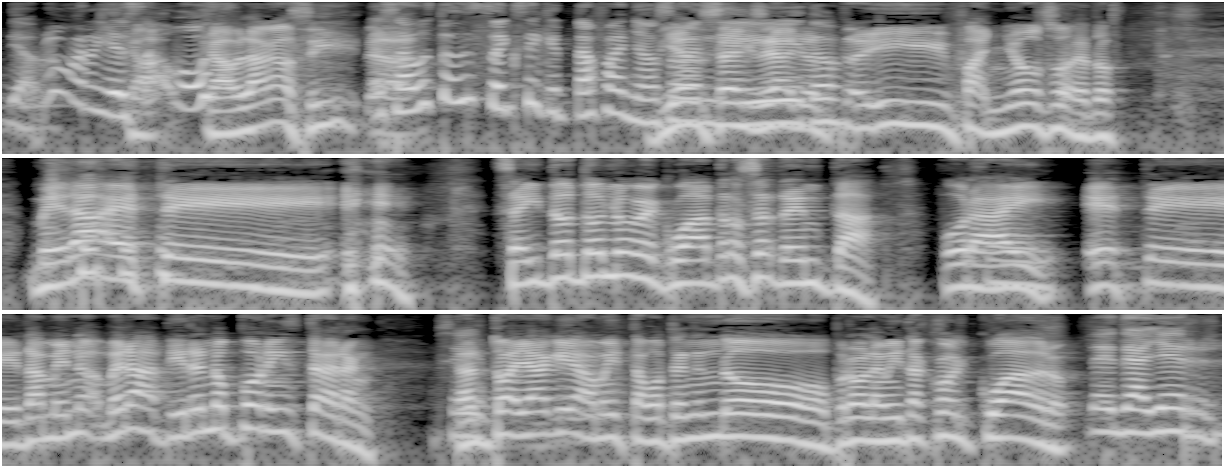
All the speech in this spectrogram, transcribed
diablo, pero y Que, esa voz. que hablan así. Esa voz tan sexy que está fañosa. Bien sexy, yo bendito. estoy fañoso de todo. Mira, este 6229470 por ahí. Este, también, no, mira, tírennos por Instagram. Sí. Tanto allá que a mí estamos teniendo problemitas con el cuadro. Desde ayer.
